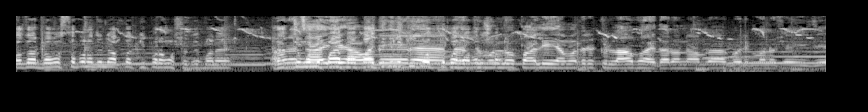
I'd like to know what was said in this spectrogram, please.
বাজার ব্যবস্থাপনার জন্য আপনার কি পরামর্শ যে মানে ন্যায্য মূল্য চাই পাই যে বা পাইতে গেলে কি করতে পারে? ন্যায্য মূল্য পালি আমাদের একটু লাভ হয়। কারণ আমরা গরিব মানুষ এই যে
